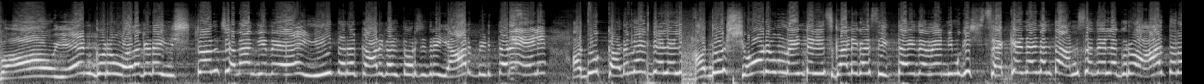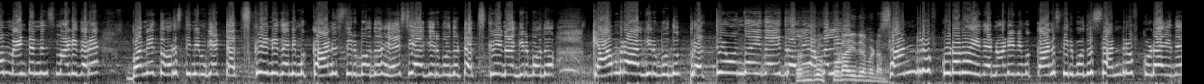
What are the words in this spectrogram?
ವಾವ್ ಏನ್ ಗುರು ಒಳಗಡೆ ಇಷ್ಟೊಂದು ಚೆನ್ನಾಗಿದೆ. ಈ ತರ ಕಾರ್ಗಳು ತೋರಿಸಿದ್ರೆ ಯಾರು ಬಿಡ್ತಾರೆ ಹೇಳಿ. ಅದು ಕಡಿಮೆ ಬೆಲೆಯಲ್ಲಿ, ಅದು ಶೋರೂಮ್ ಮೇಂಟೆನೆನ್ಸ್ ಗಾಡಿಗಳು ಸಿಗ್ತಾ ಇದಾವೆ. ನಿಮ್ಗೆ ಸೆಕೆಂಡ್ ಹ್ಯಾಂಡ್ ಅಂತ ಅನ್ಸದೇ ಇಲ್ಲ ಗುರು. ಆ ತರ ಮೇಂಟೆನೆನ್ಸ್ ಮಾಡಿದ್ದಾರೆ. ಬನ್ನಿ, ತೋರಿಸ್ತೀನಿ ನಿಮಗೆ. ಟಚ್ ಸ್ಕ್ರೀನ್ ಇದೆ, ನಿಮ್ಗೆ ಕಾಣಿಸ್ತಿರ್ಬೋದು. ಎ ಸಿ ಆಗಿರ್ಬೋದು ಟಚ್ ಸ್ಕ್ರೀನ್ ಆಗಿರ್ಬೋದು ಕ್ಯಾಮ್ರಾ ಆಗಿರ್ಬೋದು ಪ್ರತಿಯೊಂದು ಇದೆ Sunroof ಕೂಡ ಇದೆ ಮೇಡಮ್. ಸನ್ ರೂಫ್ ಕೂಡ ಇದೆ. ನೋಡಿ ನಿಮಗೆ ಕಾಣಿಸ್ತಿರ್ಬೋದು ಸನ್ ರೂಫ್ ಕೂಡ ಇದೆ.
